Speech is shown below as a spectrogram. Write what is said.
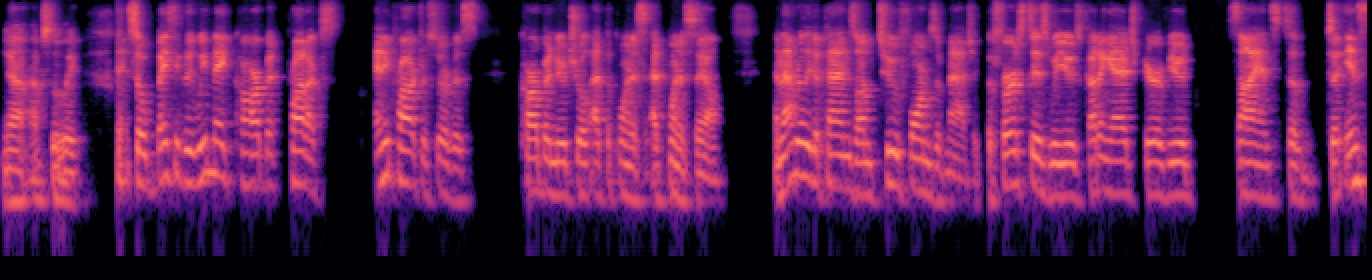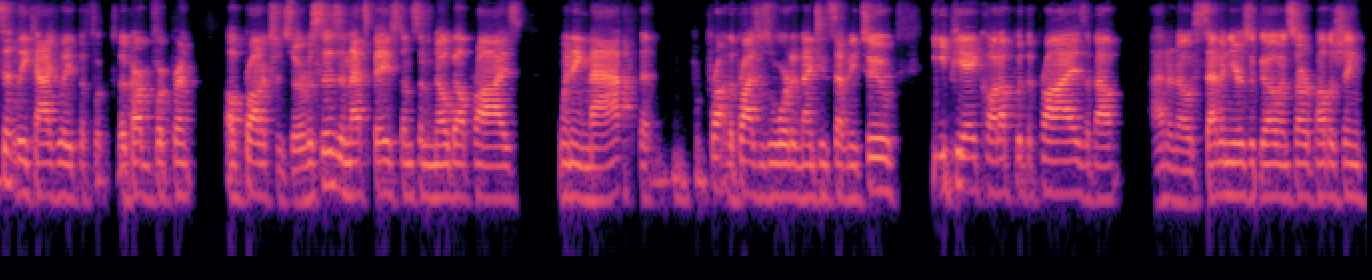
Yeah, absolutely. So basically, we make carbon products, any product or service, carbon neutral at the point of at point of sale. And that really depends on two forms of magic. The first is we use cutting edge, peer reviewed science to, to instantly calculate the, the carbon footprint of products and services. And that's based on some Nobel Prize winning math that the prize was awarded in 1972. EPA caught up with the prize about, I don't know, seven years ago and started publishing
